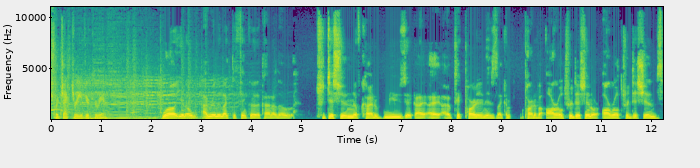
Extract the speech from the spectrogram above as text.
trajectory of your career? Well, you know, I really like to think of kind of the tradition of kind of music I, I, I take part in is like a part of an oral tradition or oral traditions.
